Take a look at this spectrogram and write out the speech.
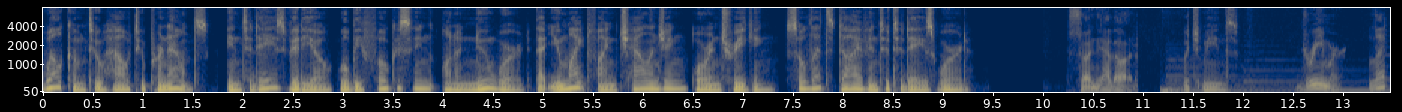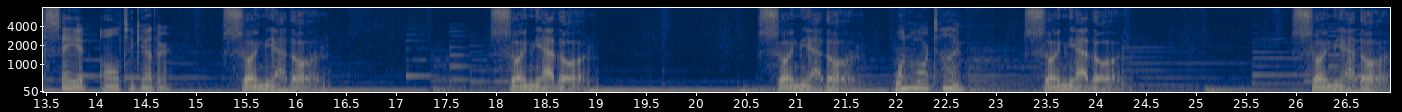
Welcome to How to Pronounce. In today's video, we'll be focusing on a new word that you might find challenging or intriguing. So let's dive into today's word, Soñador. which means, Dreamer. let's say it all together. Soñador. Soñador. Soñador. One more time. Soñador. Soñador.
